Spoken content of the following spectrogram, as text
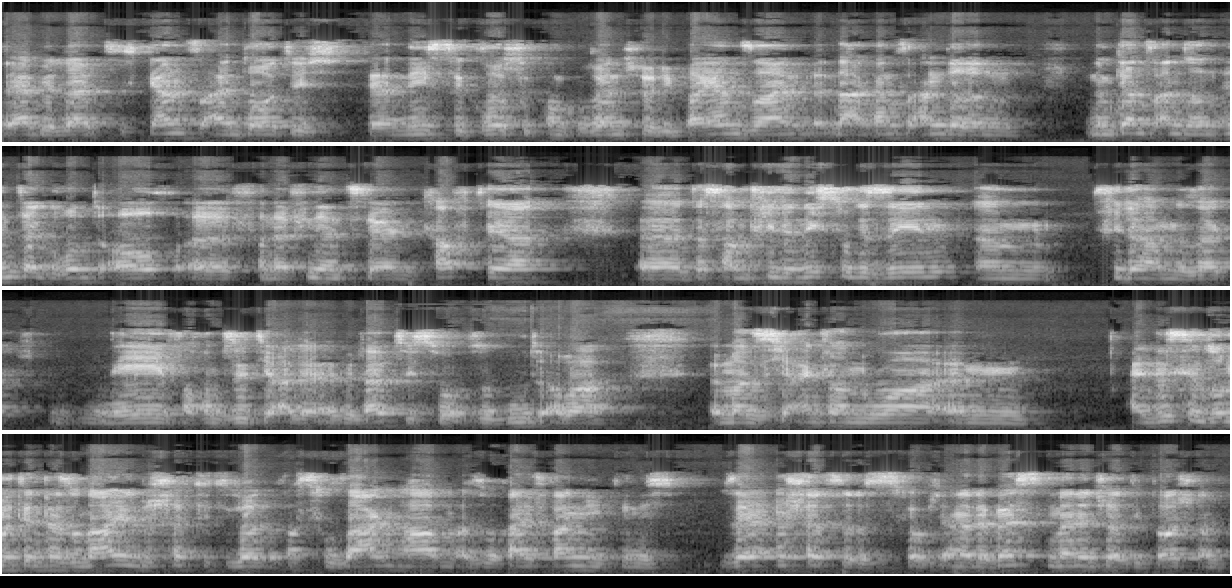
RB Leipzig ganz eindeutig der nächste große Konkurrent für die Bayern sein, mit einer ganz anderen einem ganz anderen Hintergrund auch äh, von der finanziellen Kraft her. Äh, das haben viele nicht so gesehen. Ähm, viele haben gesagt, nee, warum seht ihr alle RB Leipzig so, so gut? Aber wenn man sich einfach nur ähm, ein bisschen so mit den Personalien beschäftigt, die Leute was zu sagen haben. Also Ralf Rangnick, den ich sehr schätze, das ist, glaube ich, einer der besten Manager, die Deutschland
